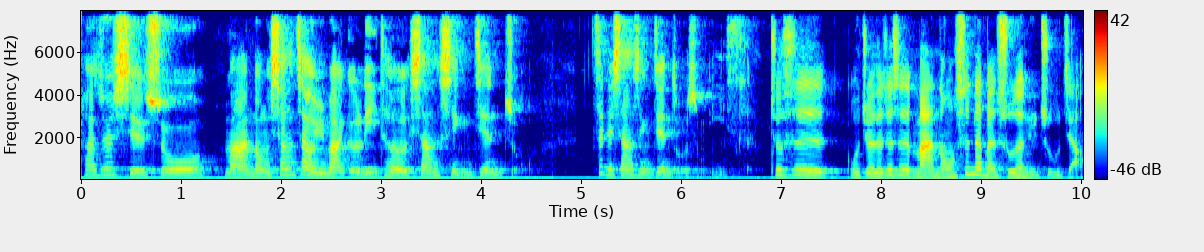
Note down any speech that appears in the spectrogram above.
他就写说马农相较于玛格丽特相形见绌，这个相形见绌是什么意思啊？就是我觉得就是马农是那本书的女主角，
